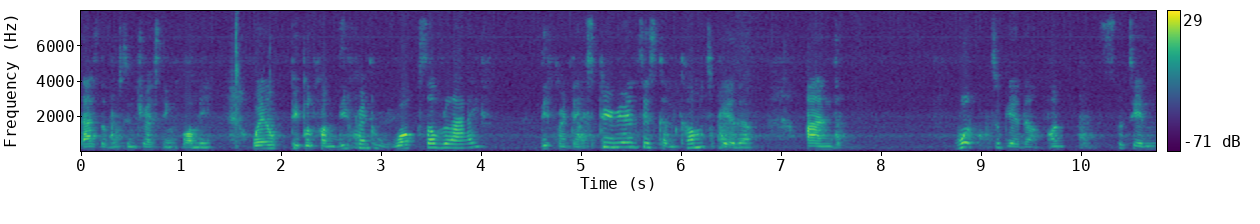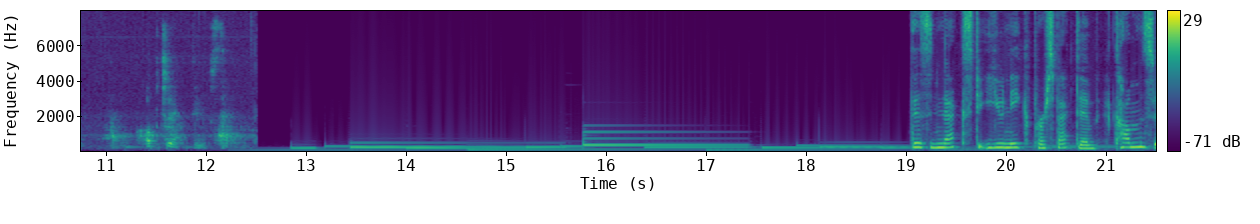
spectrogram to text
that's the most interesting for me. Where people from different walks of life, different experiences can come together and work together on certain objectives. This next unique perspective comes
